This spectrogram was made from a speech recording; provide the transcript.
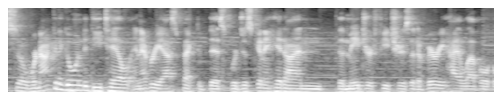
So we're not going to go into detail in every aspect of this, we're just going to hit on the major features at a very high level.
